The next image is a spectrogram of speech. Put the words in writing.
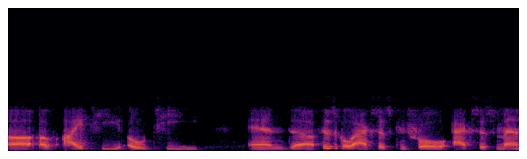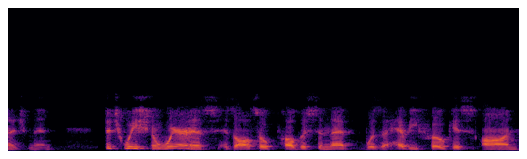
uh, of IT, OT, and uh, physical access control access management. Situation awareness is also published, and that was a heavy focus on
